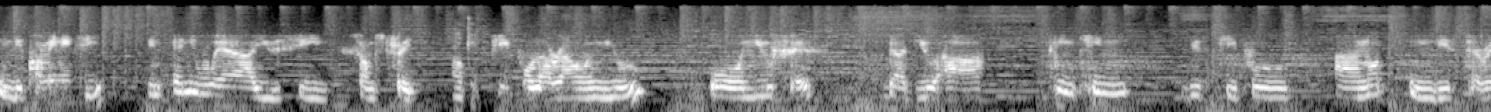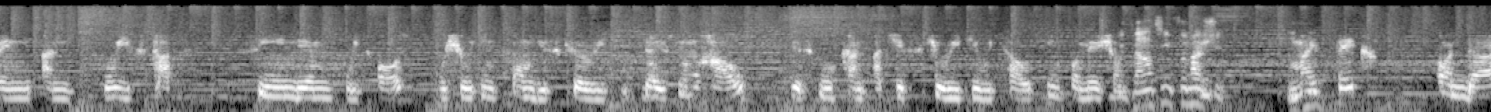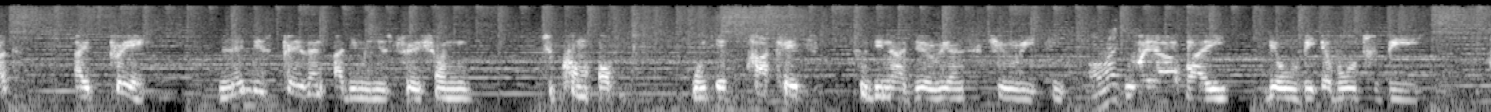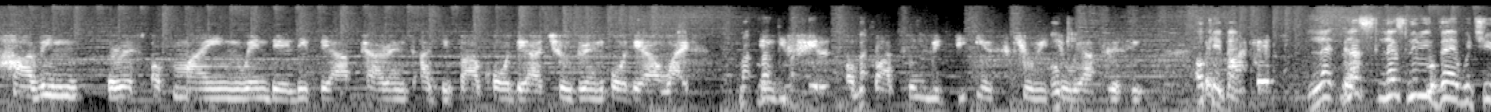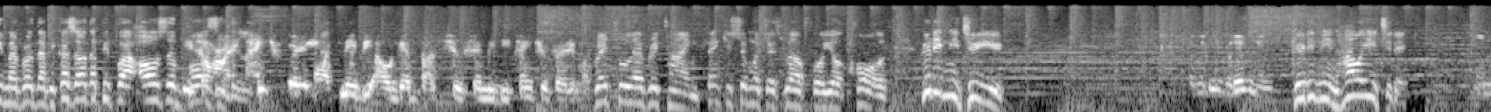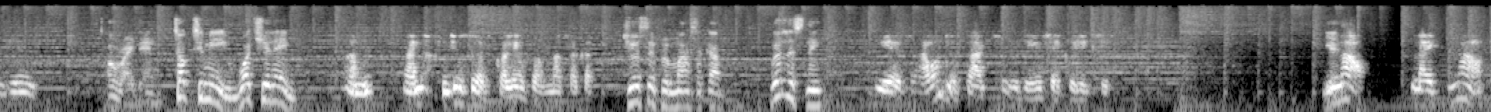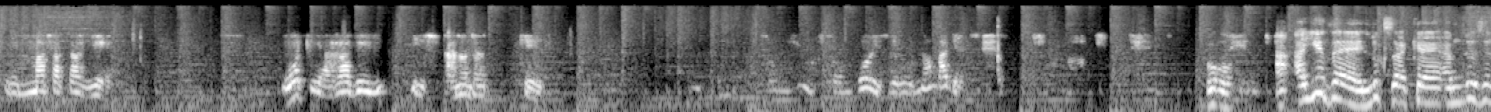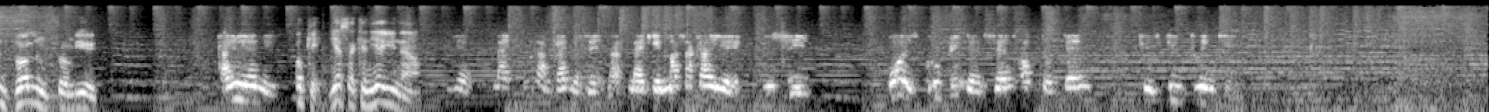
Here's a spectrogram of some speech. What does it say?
in the community, in anywhere you see some street okay. people around you or new face that you are thinking these people are not in this terrain and we start seeing them with us, we should inform the security. There is no how the school can achieve security without information. Without information. And my take on that I pray let this present administration to come up with a package to the Nigerian security. All right. Whereby they will be able to be having the rest of mind when they leave their parents at the back or their children or their wives but, but, in the field of battle with the insecurity okay. we are facing. Okay, the package Let, Yeah. Let's let's leave it there with you, my brother, because other people are also buzzing the right. line. Thank you very much. Maybe I'll get back to you, Femidi. Thank you very much. Grateful every time. Thank you so much as well for your call. Good evening to you. Good evening. Good evening. How are you today? I'm doing. All right then. Talk to me. What's your name? Um, I'm Joseph calling from Masaka. Joseph from Masaka. We're listening. Yes, I want to start with the insecurity. Yes. Now, like now in Masaka here, what we are having is another case. Some youth, some boys, they will number themselves. Uh-oh. Are, are you there? It Looks like uh, I'm losing volume from you. Can you hear me? Okay. Yes, I can hear you now. Yes, like what I'm trying to say is that, like in Masaka here, you see boys grouping themselves up to 10, 15, 20.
